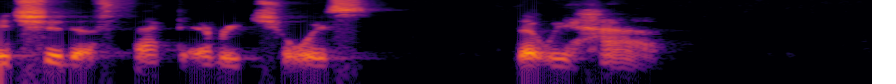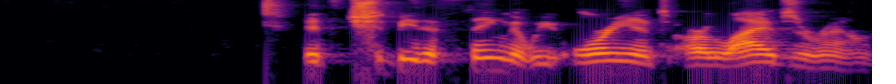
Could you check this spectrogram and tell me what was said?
It should affect every choice that we have. It should be the thing that we orient our lives around.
